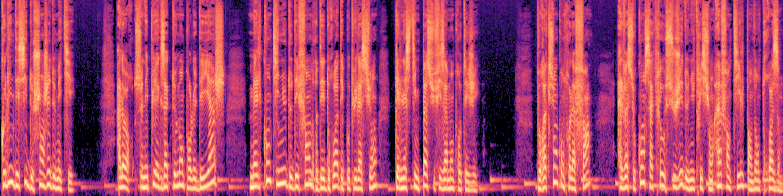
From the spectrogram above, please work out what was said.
Colline décide de changer de métier. Alors, ce n'est plus exactement pour le DIH, mais elle continue de défendre des droits des populations qu'elle n'estime pas suffisamment protégés. Pour Action contre la faim, elle va se consacrer au sujet de nutrition infantile pendant trois ans.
